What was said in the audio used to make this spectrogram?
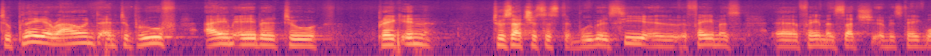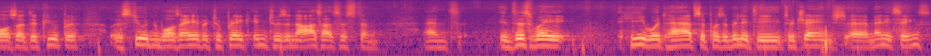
to play around and to prove I am able to break in to such a system. We will see a famous, uh, famous such mistake was that the pupil, a student was able to break into the NASA system. And in this way, he would have the possibility to change uh, many things.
